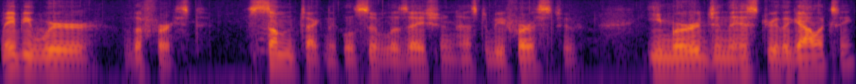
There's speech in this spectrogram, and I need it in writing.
maybe we're the first. Some technical civilization has to be first to emerge in the history of the galaxy.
